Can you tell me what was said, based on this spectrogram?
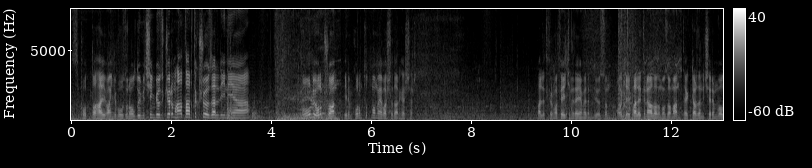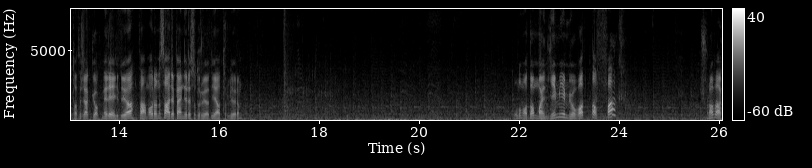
Spotta hayvan gibi uzun olduğum için gözüküyorum. Hat artık şu özelliğini ya. Ne oluyor oğlum şu an? Benim kolum tutmamaya başladı arkadaşlar. Palet kırma fake'ini de yemedim diyorsun. Okey paletini alalım o zaman. Tekrardan içeri mi volt atacak? Yok. Nereye gidiyor? Tamam oranın sadece penceresi duruyor diye hatırlıyorum. Oğlum adam mine yemeyemiyor. What the fuck? Şuna bak.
